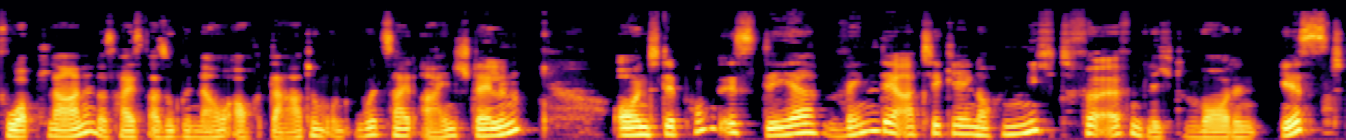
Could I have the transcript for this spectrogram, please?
vorplanen. Das heißt also genau auch Datum und Uhrzeit einstellen. Und der Punkt ist der, wenn der Artikel noch nicht veröffentlicht worden ist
